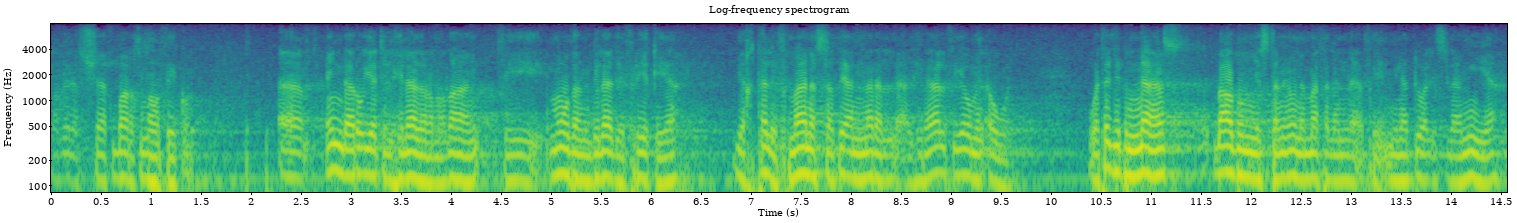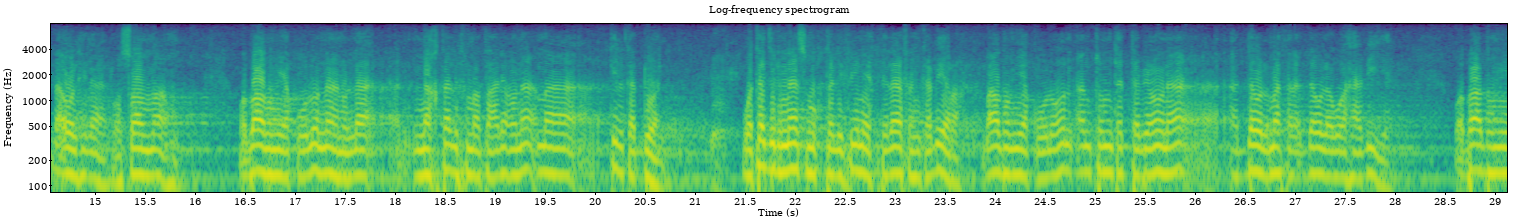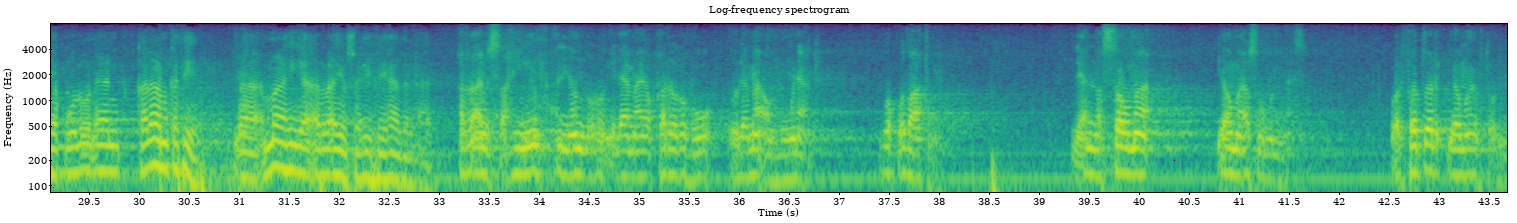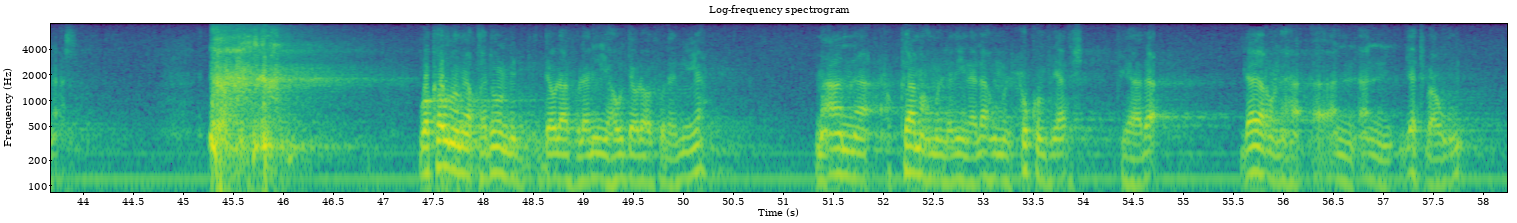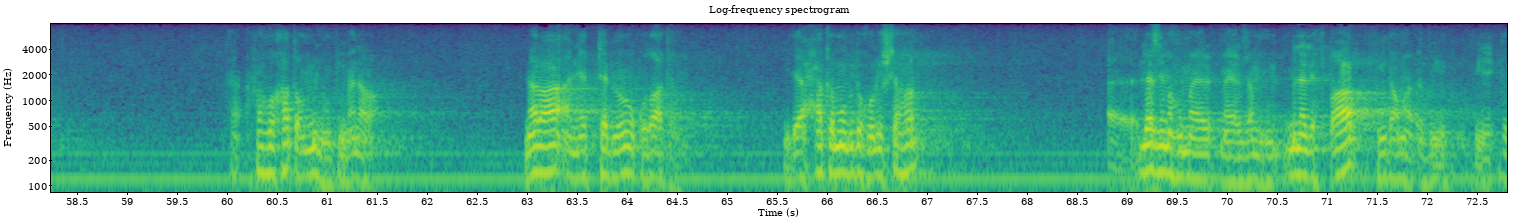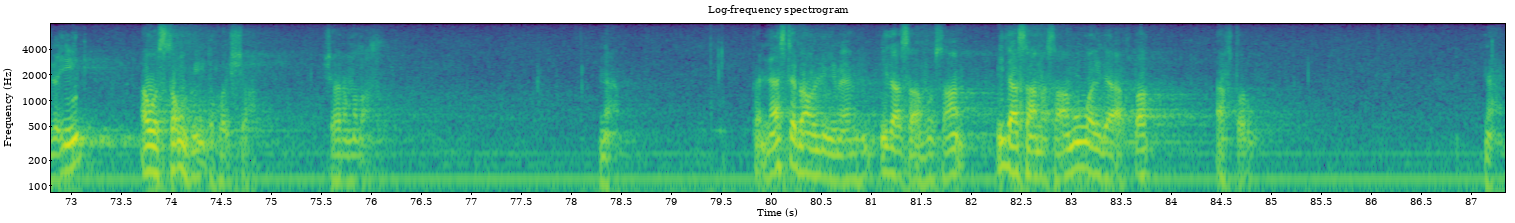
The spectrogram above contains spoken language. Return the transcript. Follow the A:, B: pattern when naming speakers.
A: فضيلة الشيخ بارك الله فيكم. آه، عند رؤية الهلال رمضان في معظم بلاد إفريقيا يختلف ما نستطيع أن نرى الهلال في يوم الأول. وتجد الناس بعضهم يستمعون مثلا في من الدول الإسلامية رأوا الهلال وصاموا معهم. وبعضهم يقولون نحن لا نختلف مطالعنا مع تلك الدول. وتجد الناس مختلفين اختلافا كبيرا. بعضهم يقولون أنتم تتبعون الدولة مثلا الدولة الوهابية. وبعضهم يقولون يعني كلام كثير فما هي الرأي الصحيح في هذا الحال؟
B: الرأي الصحيح أن ينظروا إلى ما يقرره علماؤهم هناك وقضاتهم لأن الصوم يوم يصوم الناس والفطر يوم يفطر الناس. وكونهم يقتدون بالدولة الفلانية أو الدولة الفلانية مع أن حكامهم الذين لهم الحكم في هذا في هذا لا يرون أن أن يتبعون. فهو خطأ منهم فيما نرى. نرى أن يتبعوا قضاتهم. إذا حكموا بدخول الشهر لزمهم ما يلزمهم من الإفطار في في, في العيد أو الصوم في دخول الشهر شهر رمضان. نعم. فالناس تبعوا لإمامهم إذا صاموا صام إذا صام صاموا وإذا أفطر أفطروا. نعم.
